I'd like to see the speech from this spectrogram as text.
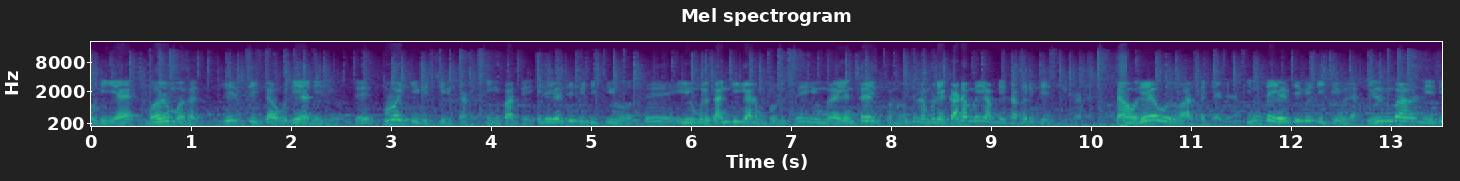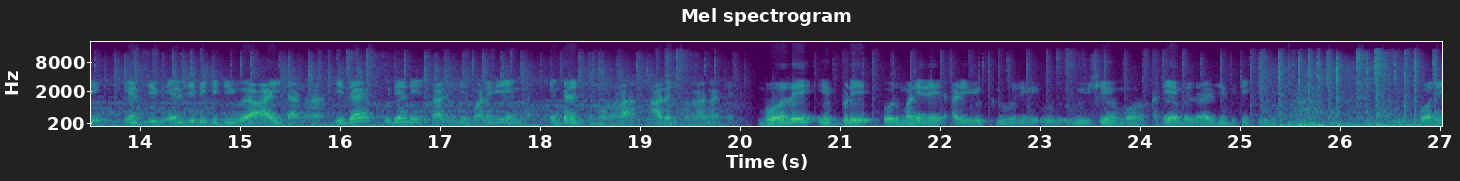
உடைய மருமகள் கீர்த்திகா உதயாநிதி வந்து துவக்கி வச்சிருக்காங்க. நீங்க பார்த்து இது எல்ஜிபிடிக்கு வந்து இவங்களுக்கு அங்கீகாரம் கொடுத்து இவங்களை என்கரேஜ் பண்ணுவது நம்முடைய கடமை அப்படின்ற மாதிரி பேசியிருக்காங்க. நான் ஒரே ஒரு வார்த்தை கேட்குறேன். இந்த எல்ஜிபிடி டிவியில் இல்பா நிதி எல்ஜி எல்ஜிபிக்கு டிவி ஆயிட்டானா இதை உதயநிதி ஸ்டாலினுடைய மனைவியை என்கரேஜ் பண்ணுவாங்களா ஆதரிப்பாங்களா நான் கேட்டேன் போதை எப்படி ஒரு மனித அழிவுக்கு ஒரு விஷயமோ அதே மாதிரி தான் எல்ஜிபிடிக்கு போதை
